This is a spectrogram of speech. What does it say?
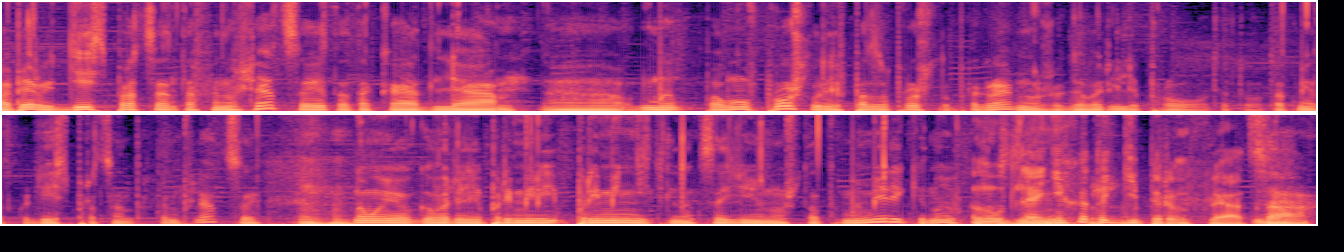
во-первых, 10% инфляции это такая для... Э, мы, по-моему, в прошлой или в позапрошлой программе уже говорили про вот эту вот отметку 10% инфляции. Угу. Но мы ее говорили применительно к Соединенным Штатам Америки. Ну, и ну для них тоже. это гиперинфляция. Да,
